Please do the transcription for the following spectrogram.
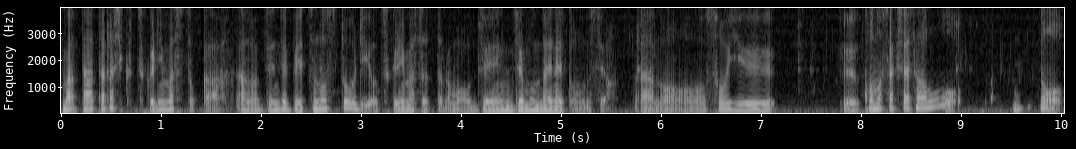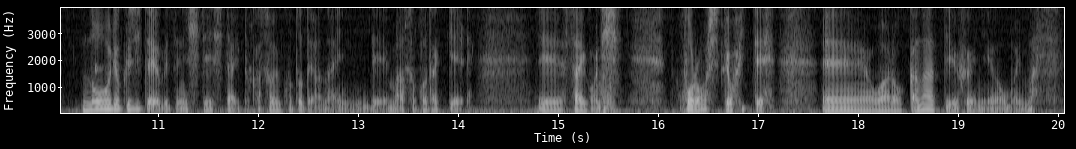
また新しく作りますとかあの全然別のストーリーを作りますだったらもう全然問題ないと思うんですよ。あのそういううこの作者さんをの能力自体を別に否定したいとかそういうことではないんでまあそこだけ、えー最後に フォローしておいて、えー終わろうかなっていうふうに思います。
